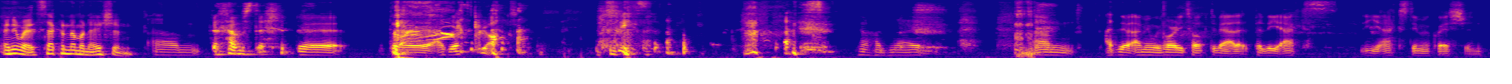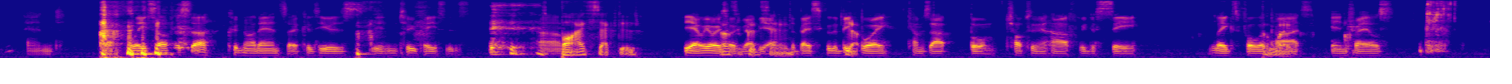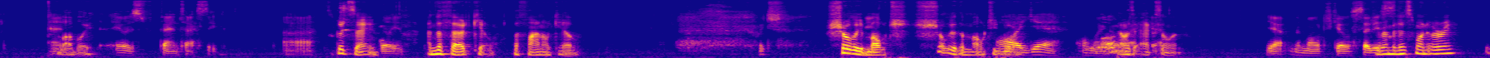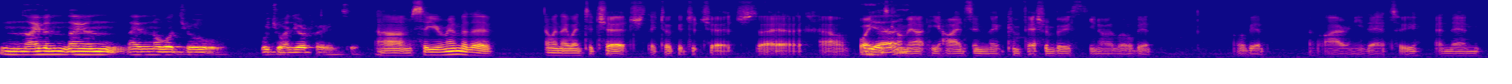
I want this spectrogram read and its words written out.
Anyway, second nomination. um, The hamster. the, the I guess God. Jeez. Oh no. Um, I, th- I mean, we've already talked about it, but the axe, you asked him a question, and that police officer could not answer because he was in two pieces. Um, Bisected. yeah, we always That's talk about good yeah. scene. The basically the big Yep. boy comes up, boom, chops him in half. We just see legs fall The apart, legs. entrails. And Lovely. It was fantastic. Uh, It's a good scene. brilliant. And the third kill, the final kill. Which Surely mulch. Surely the mulchy oh boy. yeah, oh my That god, that was excellent. Yeah, the mulch kill. So Do you this remember this one, Uri? Mm, I don't, I don't, I don't know what you, which one you're referring to. Um, so you remember the when they went to church, they took it to church. So our boy has come out. He hides in the confession booth. You know, a little bit, a little bit of irony there too. And then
